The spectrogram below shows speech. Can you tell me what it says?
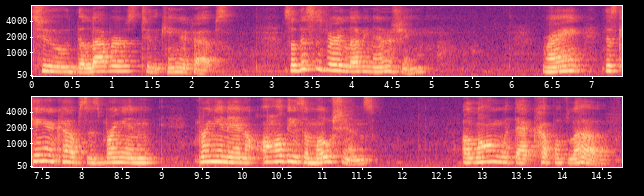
to the Lovers to the King of Cups. So this is very loving energy right? This King of Cups is bringing, bringing in all these emotions along with that cup of love,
